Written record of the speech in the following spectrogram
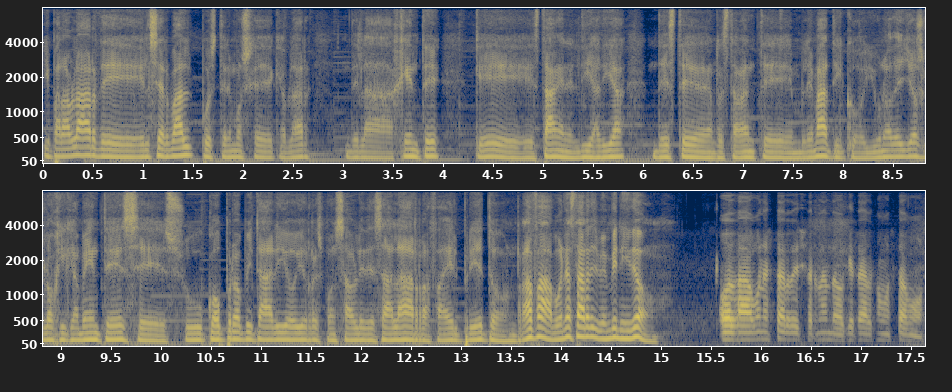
Y para hablar de El Serval, pues tenemos que hablar de la gente que están en el día a día de este restaurante emblemático y uno de ellos lógicamente es eh, su copropietario y responsable de sala, Rafael Prieto. Rafa, buenas tardes, bienvenido. Hola, buenas tardes Fernando, ¿qué tal? ¿Cómo estamos?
